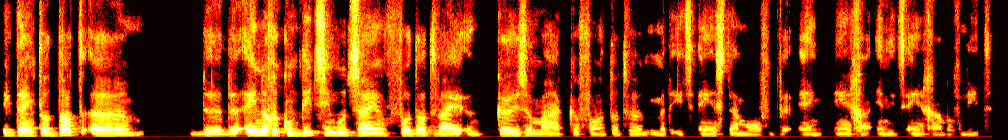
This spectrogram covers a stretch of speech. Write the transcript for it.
Ik denk dat dat ehm, de, de enige conditie moet zijn voordat wij een keuze maken van dat we met iets instemmen of we in, ingaan, in iets ingaan of niet.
